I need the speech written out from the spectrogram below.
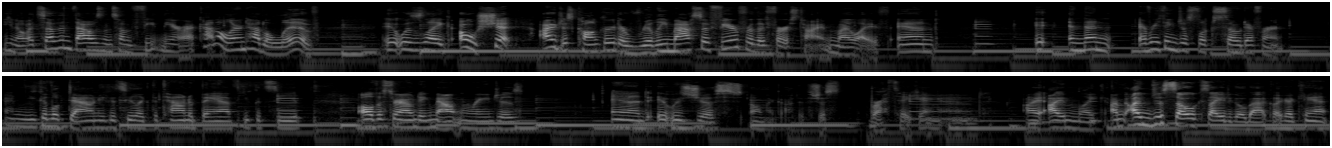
you know, at 7,000 some feet in the air, I kind of learned how to live. It was like, oh shit, I just conquered a really massive fear for the first time in my life. And it, and then everything just looked so different. And you could look down, you could see like the town of Banff, you could see all the surrounding mountain ranges. And it was just, oh my God, it was just breathtaking. And I, I'm like, I'm, I'm just so excited to go back. Like, I can't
